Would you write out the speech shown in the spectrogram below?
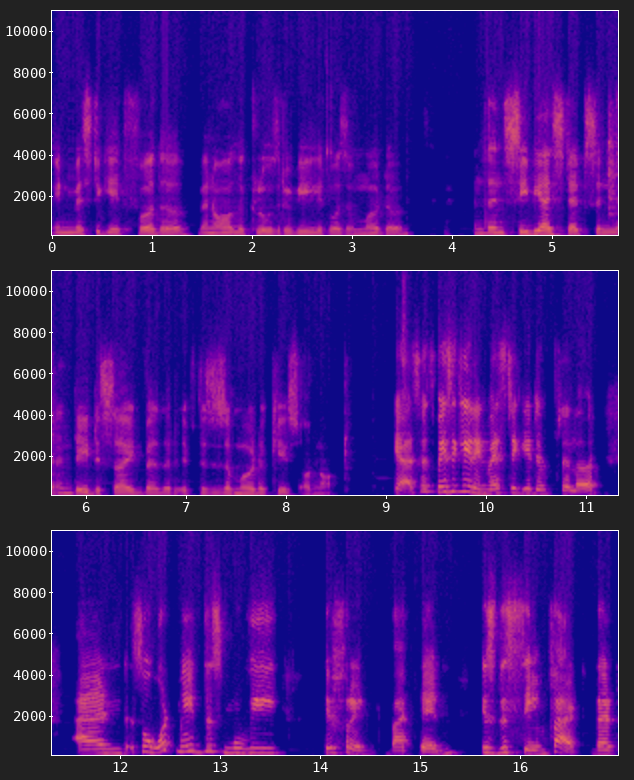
investigate further when all the clues reveal it was a murder. And then CBI steps in and they decide whether if this is a murder case or not. yeah so it's basically an investigative thriller. And so what made this movie different back then is the same fact that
